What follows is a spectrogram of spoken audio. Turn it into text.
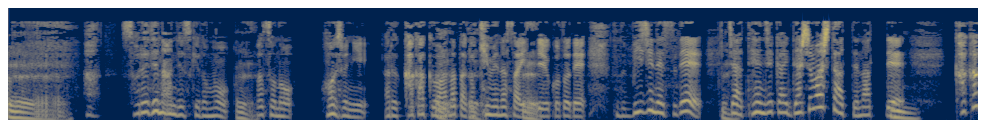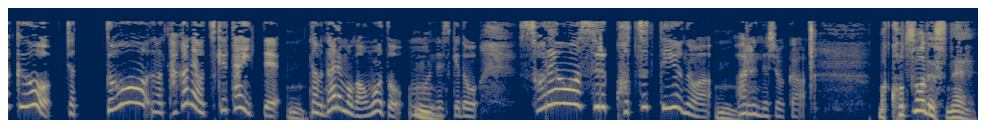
えあ、それでなんですけども、ええ。まあその本書にある価格はあなたが決めなさいっていうことで、そのビジネスで、ええ。じゃあ展示会出しましたってなっえて、価格を、じゃあどう、まあ高値をつけたいって、うん。多分誰もが思うと思うんですけど、それをするコツっていうのはうん。あるんでしょうか、まあ、コツはですね、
